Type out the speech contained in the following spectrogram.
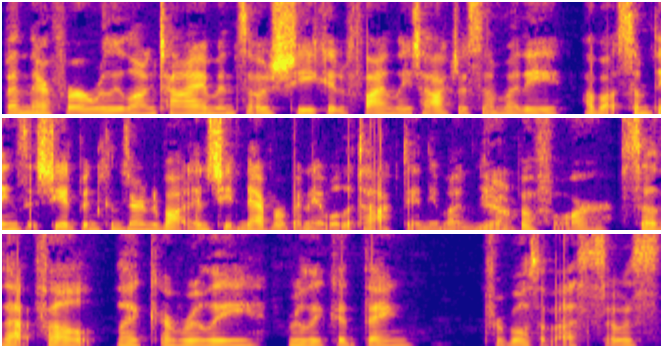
been there for a really long time and so she could finally talk to somebody about some things that she had been concerned about and she'd never been able to talk to anyone Yeah. before so that felt like a really really good thing for both of us it was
